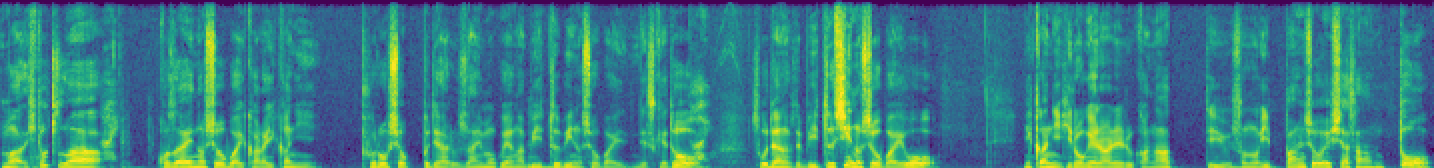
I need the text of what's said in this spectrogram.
まあ一つは、はい、古材の商売からいかにプロショップである材木屋が B2B の商売ですけど、うんはい、そうではなくて B2C の商売をいかに広げられるかなっていう、うん、その一般消費者さんと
